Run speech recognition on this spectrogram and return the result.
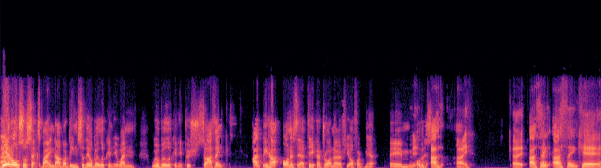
they're Aye. also six behind Aberdeen, so they'll be looking to win. We'll be looking to push. So I think I'd be ha- honestly, I'd take a draw now if you offered me it. Um, Mate, obviously, I, aye, aye. I think I think uh,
